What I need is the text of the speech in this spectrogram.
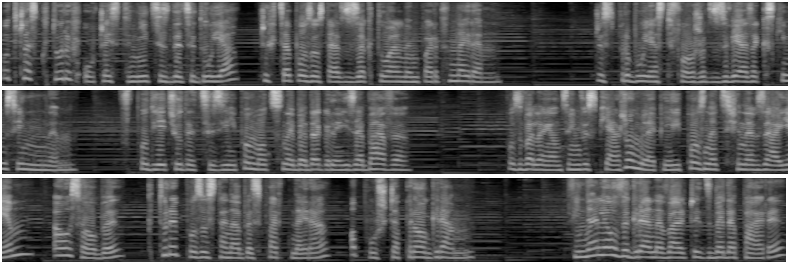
podczas których uczestnicy zdecyduje, czy chce pozostać z aktualnym partnerem. Czy spróbuje stworzyć związek z kimś innym. W podjęciu decyzji pomocne beda gry i zabawy. Pozwalającym wyspiarzom lepiej poznać się nawzajem, a osoby, które pozostaną bez partnera, opuszcza program. W finale o wygrana walczyć z beda pary,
